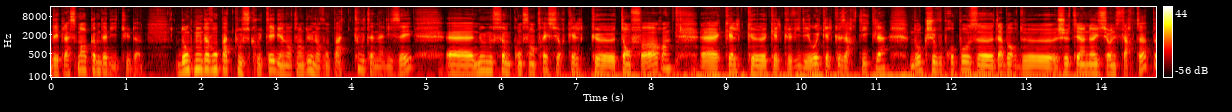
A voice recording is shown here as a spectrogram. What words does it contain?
déplacement comme d'habitude. Donc nous n'avons pas tout scruté, bien entendu, nous n'avons pas tout analysé. Euh, nous nous sommes concentrés sur quelques temps forts, euh, quelques, vidéos et quelques articles. Donc je vous propose euh, d'abord de jeter un œil sur une start-up.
